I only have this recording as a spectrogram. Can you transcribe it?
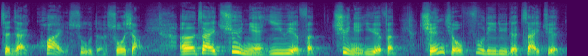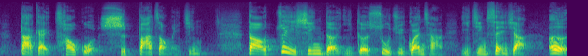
正在快速的缩小。呃，在去年一月份，去年一月份，全球负利率的债券大概超过十八兆美金，到最新的一个数据观察，已经剩下。二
